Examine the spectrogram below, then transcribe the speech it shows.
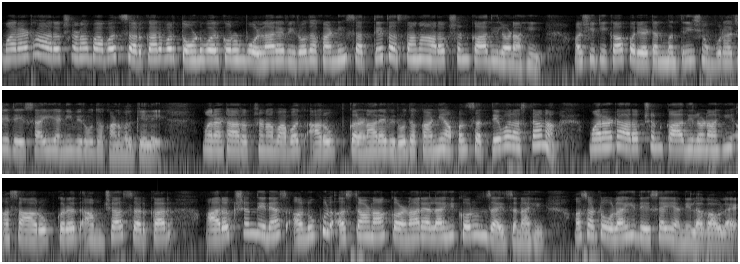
मराठा आरक्षणाबाबत सरकारवर तोंड वर करून बोलणाऱ्या विरोधकांनी सत्तेत असताना आरक्षण का दिलं नाही अशी टीका पर्यटन मंत्री शंभूराजे देसाई यांनी विरोधकांवर केली. मराठा आरक्षणाबाबत आरोप करणाऱ्या विरोधकांनी आपण सत्तेवर असताना मराठा आरक्षण का दिलं नाही असा आरोप करत आमच्या सरकार आरक्षण देण्यास अनुकूल असताना करणाऱ्यालाही करून जायचं नाही असा टोलाही देसाई यांनी लगावलाय.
